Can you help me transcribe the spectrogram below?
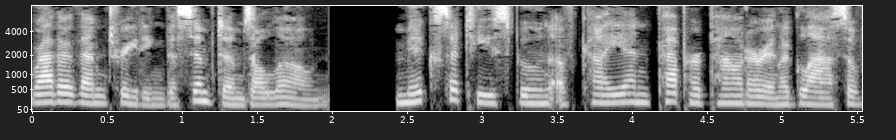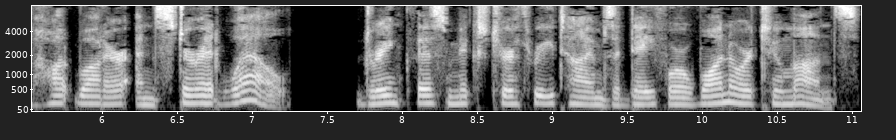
rather than treating the symptoms alone. Mix a teaspoon of cayenne pepper powder in a glass of hot water and stir it well. Drink this mixture three times a day for one or two months.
